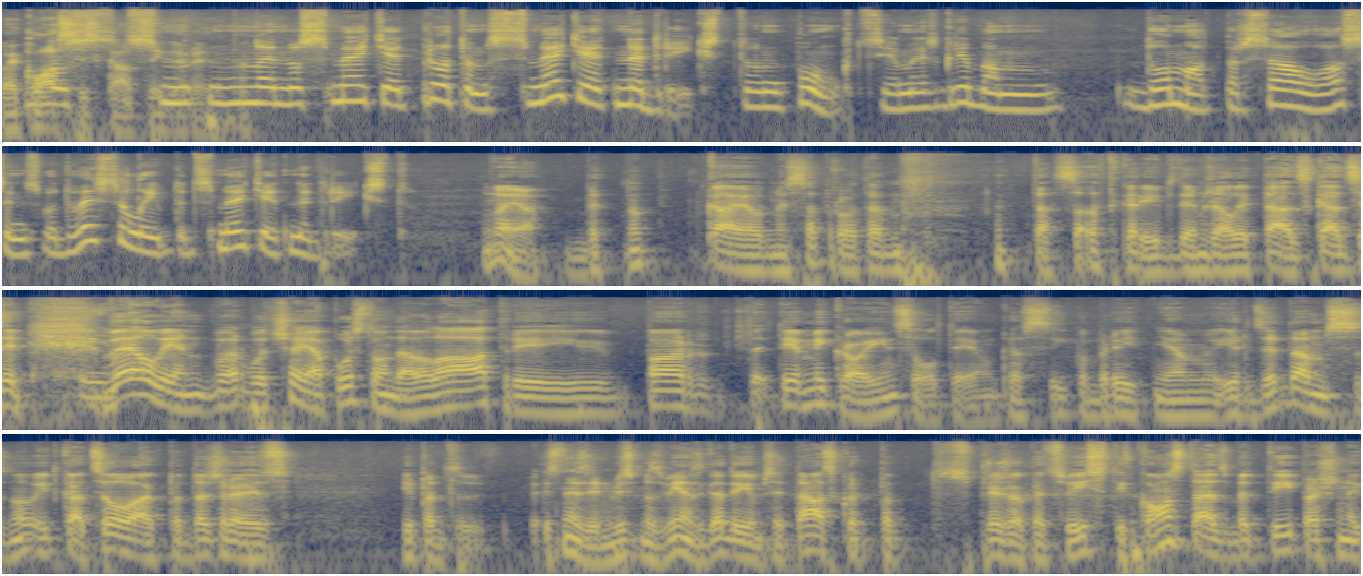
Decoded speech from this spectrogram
vai klasiskā nu, cigarete. Ne, nu, smēķēt, protams, smēķēt nedrīkst. Un punkts. Ja mēs gribam domāt par savu asinsvadu veselību, tad smēķēt nedrīkst. Nu jā, bet nu, kā jau mēs saprotam. Tās atkarības, diemžēl, ir tādas, kādas ir. Jā. Vēl viena, varbūt šajā pusstundā vēl ātri par tiem mikroinsultiem, kas ik pa brīdim ir dzirdams. Nu, it kā cilvēki pat dažreiz Ir pat, es nezinu, vismaz viens gadījums ir tāds, kur pat spriežot pēc visu tik konstatēts, bet īpaši ne,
